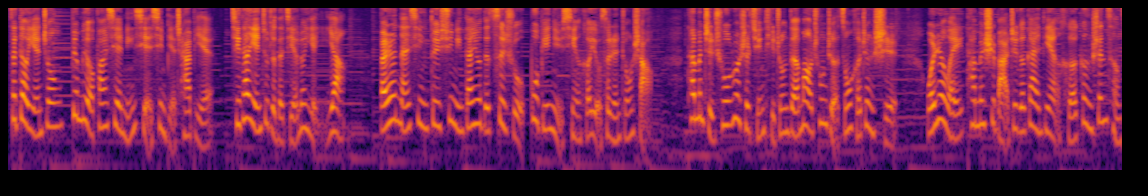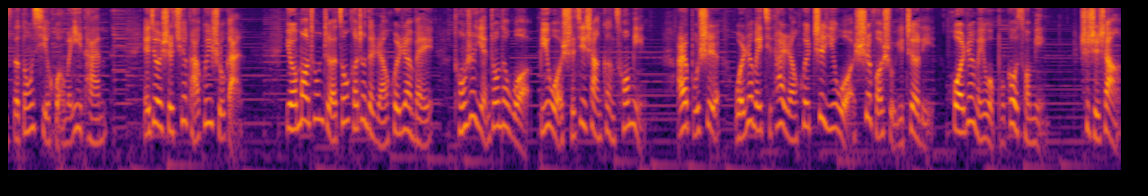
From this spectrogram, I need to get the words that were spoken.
在调研中，并没有发现明显性别差别。其他研究者的结论也一样：白人男性对虚名担忧的次数不比女性和有色人种少。他们指出弱势群体中的冒充者综合症时，我认为他们是把这个概念和更深层次的东西混为一谈，也就是缺乏归属感。有冒充者综合症的人会认为，同事眼中的我比我实际上更聪明，而不是我认为其他人会质疑我是否属于这里，或认为我不够聪明。事实上，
